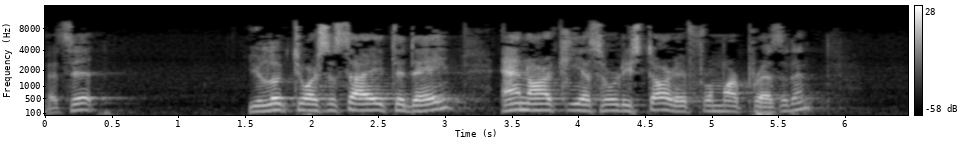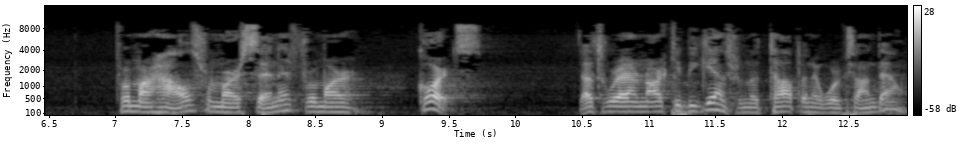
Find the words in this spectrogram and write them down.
That's it. You look to our society today, anarchy has already started from our president, from our House, from our Senate, from our courts. That's where anarchy begins, from the top, and it works on down.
